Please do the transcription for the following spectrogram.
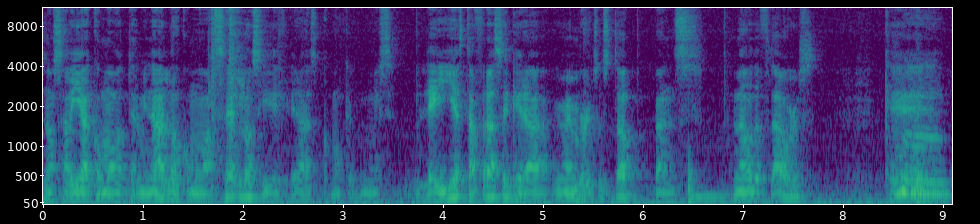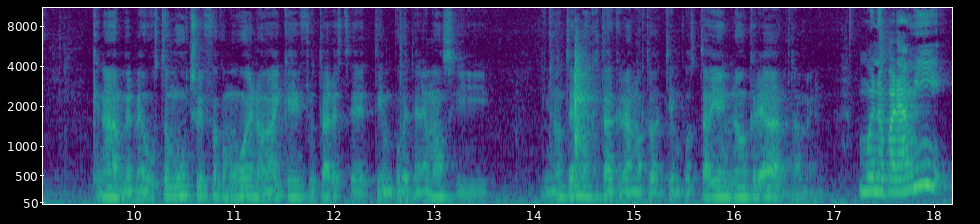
no sabía cómo terminarlos, cómo hacerlos y era como que me, leía esta frase que era Remember to stop and smell the flowers. Que, Mm. que nada, me, me gustó mucho y fue como, bueno, hay que disfrutar este tiempo que tenemos y, y no tenemos que estar creando todo el tiempo. Está bien no crear también. Bueno, para mí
